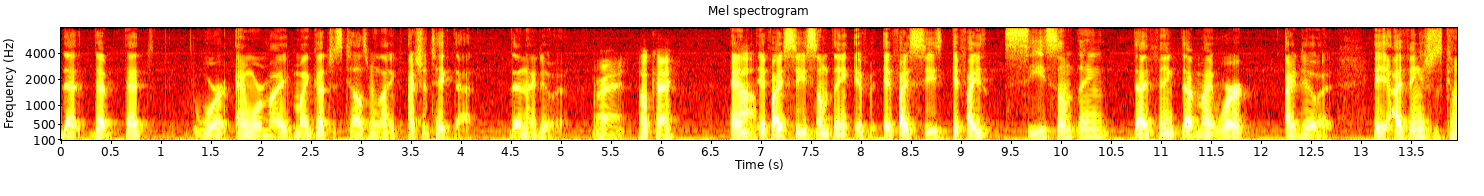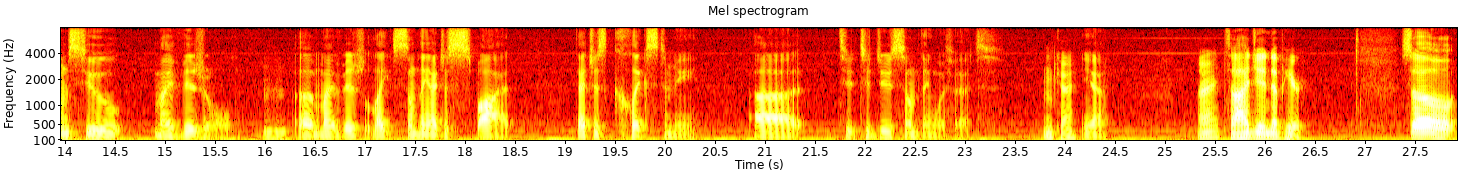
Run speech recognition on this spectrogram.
that that that where and where my my gut just tells me like I should take that, then I do it. right. Okay. And Wow. if I see something, if if I see if I see something that I think that might work, I do it. it I think it just comes to my visual, Mhm. uh, my visual, like something I just spot that just clicks to me, uh, to to do something with it. Okay. Yeah. All right. So how'd you end up here? So,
